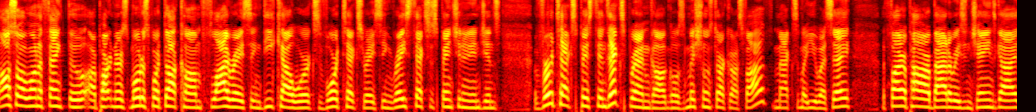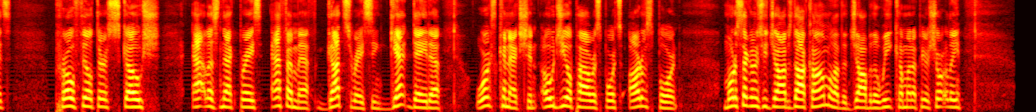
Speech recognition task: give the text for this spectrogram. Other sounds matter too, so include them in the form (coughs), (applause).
Also, I want to thank the, our partners Motorsport.com, Fly Racing, Decal Works, Vortex Racing, Race Tech Suspension and Engines, Vertex Pistons, EKS Brand Goggles, Michelin Starcross 5, Maxima USA, the Firepower Batteries and Chains Guides, Pro Filter, Scoche, Atlas Neck Brace, FMF, Guts Racing, Get Data, Works Connection, OGO Power Sports, Art of Sport, MotorcycleIndustryJobs.com. We'll have the job of the week coming up here shortly.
